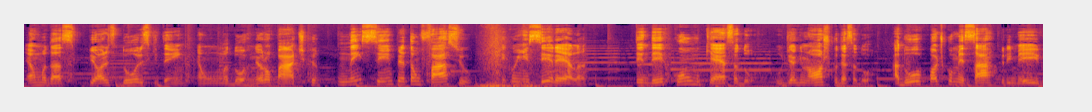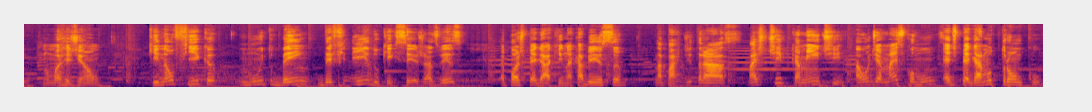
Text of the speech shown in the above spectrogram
é uma das piores dores que tem, é uma dor neuropática. Nem sempre é tão fácil reconhecer ela, entender como que é essa dor, o diagnóstico dessa dor. A dor pode começar primeiro numa região que não fica muito bem definido o que que seja. Às vezes é, pode pegar aqui na cabeça, na parte de trás, mas tipicamente aonde é mais comum é de pegar no tronco.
